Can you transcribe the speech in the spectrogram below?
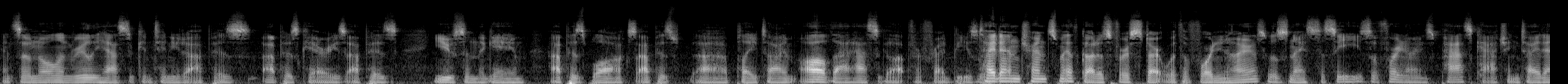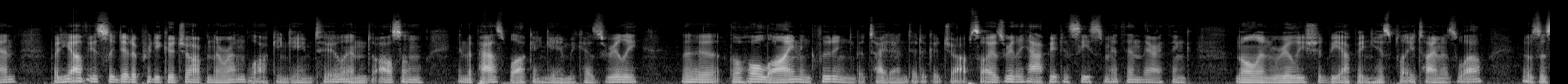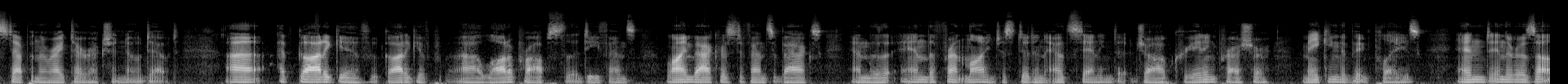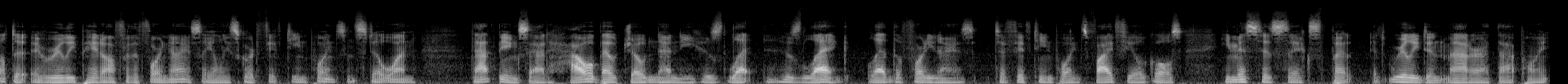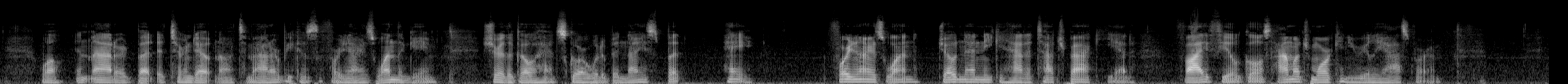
And so Nolan really has to continue to up his up his carries, up his use in the game, up his blocks, up his uh, play time. All of that has to go up for Fred Beasley. Tight end Trent Smith got his first start with the 49ers. It was nice to see. He's a 49ers pass catching tight end, but he obviously did a pretty good job in the run blocking game too, and also in the pass blocking game because really the the whole line, including the tight end, did a good job. So I was really happy to see Smith in there. I think Nolan really should be upping his play time as well. It was a step in the right direction, no doubt. Uh, I've got to give, got to give uh, a lot of props to the defense, linebackers, defensive backs, and the and the front line just did an outstanding job creating pressure, making the big plays, and in the result, it, it really paid off for the 49ers. They only scored 15 points and still won. That being said, how about Joe Nedney, whose, le- whose leg led the 49ers to 15 points, five field goals. He missed his sixth, but it really didn't matter at that point. Well, it mattered, but it turned out not to matter because the 49ers won the game. Sure, the go ahead score would have been nice, but hey, 49ers won. Joe Nedney had a touchback. He had five field goals. How much more can you really ask for him?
